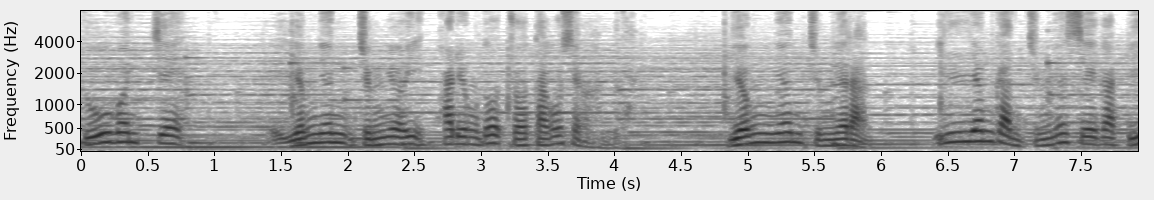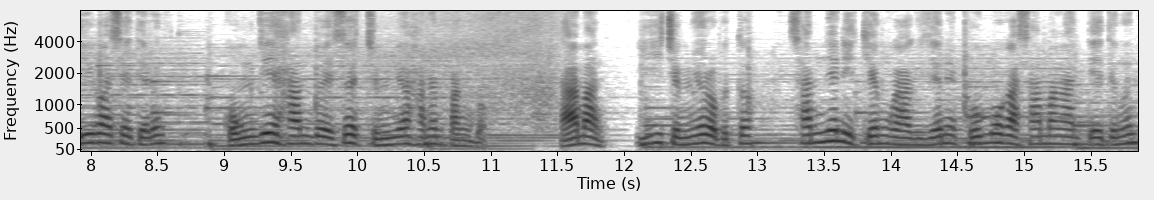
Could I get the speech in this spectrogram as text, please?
두 번째 영년 증여의 활용도 좋다고 생각합니다. 영년 증여란 1년간 증여세가 비과세되는 공제 한도에서 증여하는 방법. 다만 이 증여로부터 3년이 경과하기 전에 부모가 사망한 때 등은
